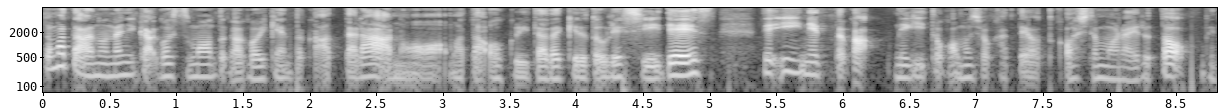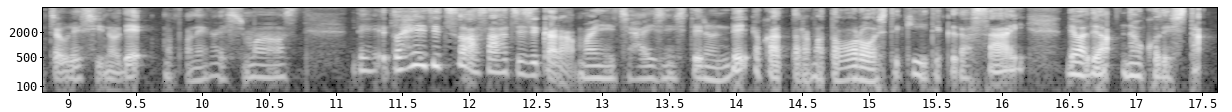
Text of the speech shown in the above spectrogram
と、また、あの、何かご質問とかご意見とかあったら、あの、またお送りいただけると嬉しいです。で、いいねとか、ネギとか面白かったよとか押してもらえるとめっちゃ嬉しいので、またお願いします。で、えっと、平日は朝8時から毎日配信してるんで、よかったらまたフォローして聞いてください。ではでは、なおこでした。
